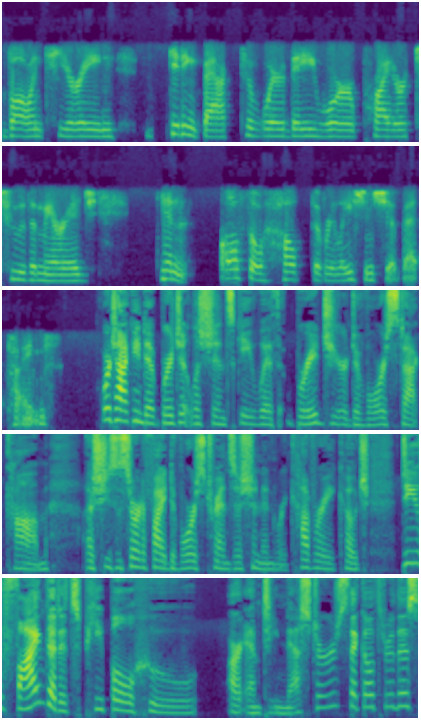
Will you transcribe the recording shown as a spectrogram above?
volunteering, getting back to where they were prior to the marriage can also help the relationship at times. We're talking to Bridget Leschinsky with bridgeyourdivorce.com. Uh, she's a certified divorce transition and recovery coach. Do you find that it's people who are empty nesters that go through this?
